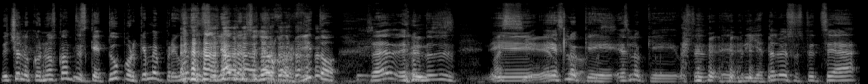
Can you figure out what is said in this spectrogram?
De hecho, lo conozco antes que tú. ¿Por qué me preguntas si le habla al señor Jorgito? ¿Sabes? Entonces, No es eh, lo no que, es es lo que usted eh, brilla. Tal vez usted sea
